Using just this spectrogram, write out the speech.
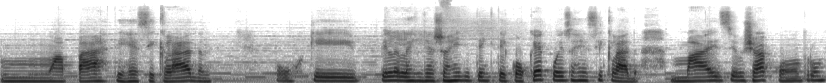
uma parte reciclada porque pela legislação a gente tem que ter qualquer coisa reciclada, mas eu já compro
